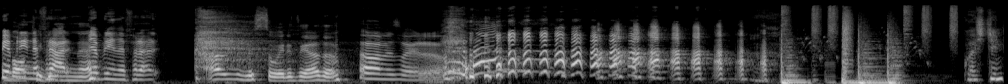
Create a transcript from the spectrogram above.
Men jag brinner för det här. Jag brinner för det här. Ja, jag blir så irriterad. typ. Ja, men så är det. Question.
